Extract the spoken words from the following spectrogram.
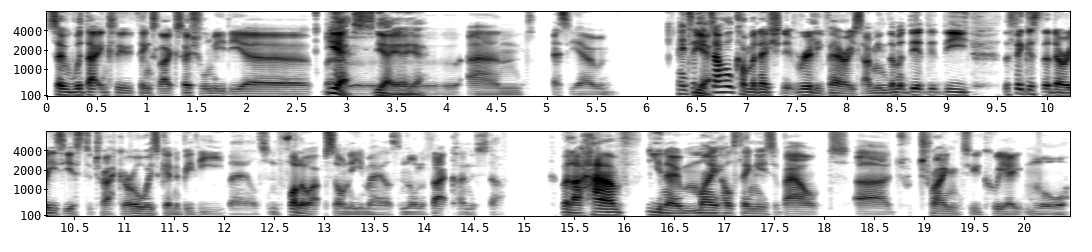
So would that include things like social media? Yes. Yeah, yeah, yeah. uh, And SEO. It's, Yeah. it's a whole combination. It really varies. I mean, the, the the the figures that are easiest to track are always going to be the emails and follow ups on emails and all of that kind of stuff. But I have, you know, my whole thing is about uh, tr- trying to create more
